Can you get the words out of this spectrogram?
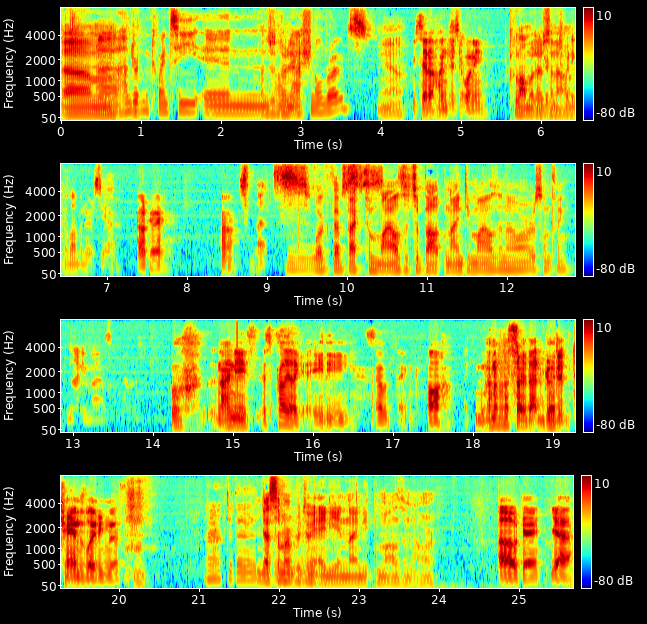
Um, Uh, 120 in 120. on national roads. yeah, You said 120? kilometers an hour. 120 kilometers, yeah. Okay. Huh. So that's Work that back to miles. It's about ninety miles an hour or something. 90 miles an hour. Oof, 90 it's probably like 80, I would think. Oh, none of us are that good at translating this. Yeah, somewhere between eighty and ninety miles an hour. Oh, okay. Yeah.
